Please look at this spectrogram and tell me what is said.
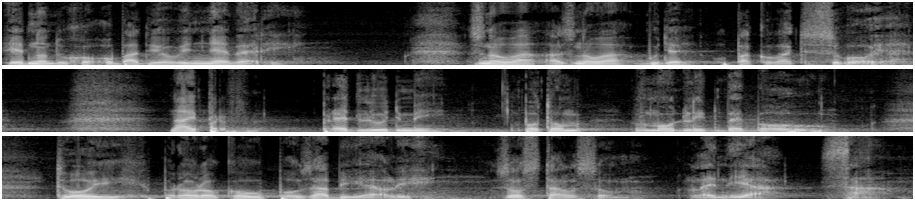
Jednoducho Obadiovi neverí. Znova a znova bude opakovať svoje. Najprv pred ľuďmi, potom v modlitbe Bohu. Tvojich prorokov pozabíjali, zostal som len ja sám.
